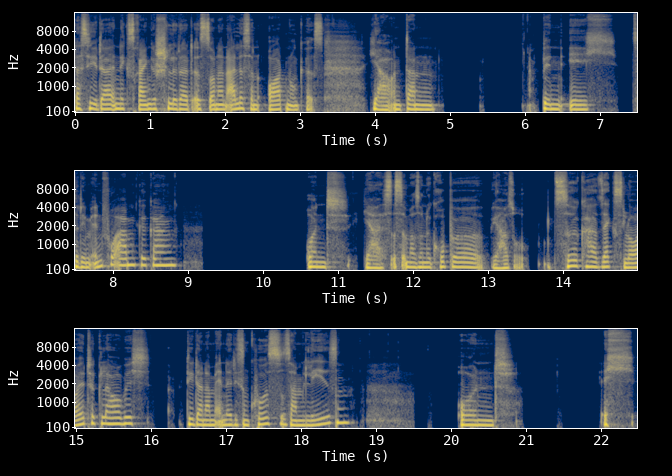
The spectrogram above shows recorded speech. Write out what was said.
dass sie da in nichts reingeschlittert ist, sondern alles in Ordnung ist. Ja, und dann bin ich zu dem Infoabend gegangen. Und ja, es ist immer so eine Gruppe, ja, so circa sechs Leute, glaube ich, die dann am Ende diesen Kurs zusammen lesen. Und ich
